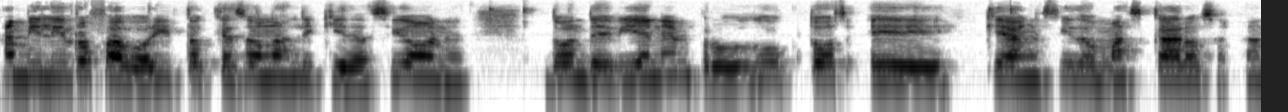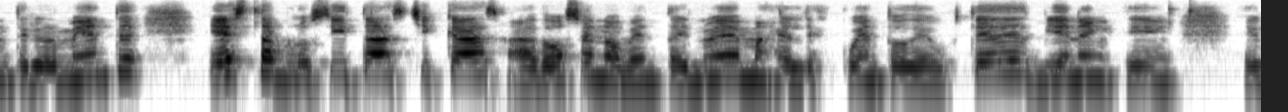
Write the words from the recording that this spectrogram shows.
a mi libro favorito que son las liquidaciones, donde vienen productos eh, que han sido más caros anteriormente. Estas blusitas, chicas, a $12.99 más el descuento de ustedes, vienen en,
